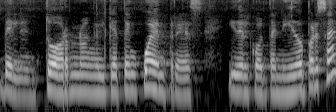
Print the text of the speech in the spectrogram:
del entorno en el que te encuentres y del contenido per se?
